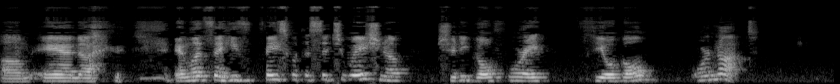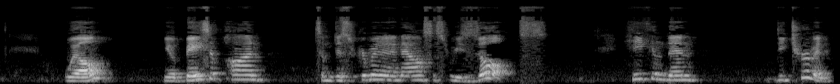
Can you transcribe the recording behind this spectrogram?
Um, and, uh, and let's say he's faced with a situation of should he go for a field goal or not? Well, you know, based upon some discriminant analysis results, he can then determine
